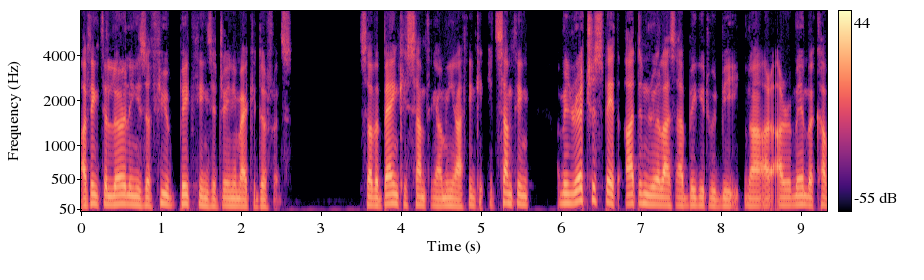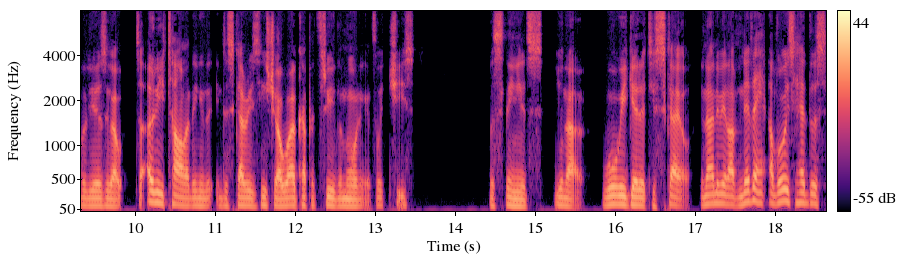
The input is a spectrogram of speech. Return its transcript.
I think the learning is a few big things that really make a difference. So the bank is something. I mean, I think it's something I mean, retrospect, I didn't realize how big it would be. You know, I, I remember a couple of years ago, it's the only time I think in, in Discovery's history, I woke up at three in the morning. I thought, geez, this thing is, you know, will we get it to scale? You know what I mean? I've never, I've always had this,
